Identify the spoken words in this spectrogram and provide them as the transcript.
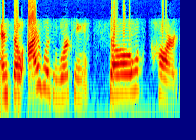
And so I was working so hard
